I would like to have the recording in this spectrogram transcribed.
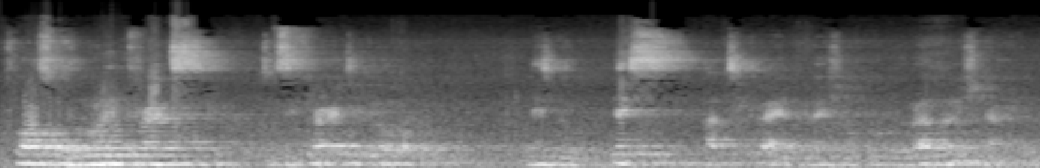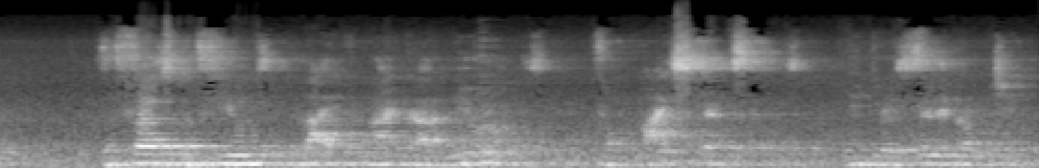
Of course, with the growing threats to security globally, this, this particular innovation will be revolutionary. The first to fuse like-like neurons from mice stem cells into a silicon chip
